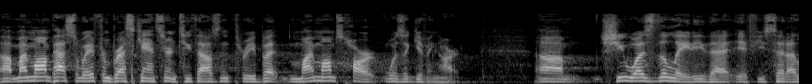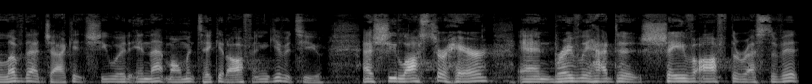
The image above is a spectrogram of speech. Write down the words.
Uh, my mom passed away from breast cancer in 2003, but my mom's heart was a giving heart. Um, she was the lady that if you said, I love that jacket, she would in that moment take it off and give it to you. As she lost her hair and bravely had to shave off the rest of it,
